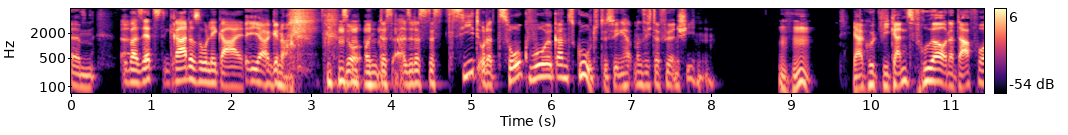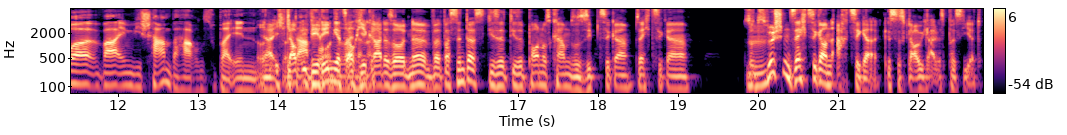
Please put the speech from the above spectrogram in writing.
Ähm, Übersetzt gerade so legal. ja, genau. So, und das, also das, das zieht oder zog wohl ganz gut. Deswegen hat man sich dafür entschieden. Mhm. Ja gut, wie ganz früher oder davor war irgendwie Schambehaarung super in. Und, Ja, ich glaube, wir reden jetzt so auch weiter, hier ne? gerade so, ne, wa- was sind das? Diese, diese Pornos kamen so 70er, 60er, so Mhm. zwischen 60er und 80er ist das, glaube ich, alles passiert.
